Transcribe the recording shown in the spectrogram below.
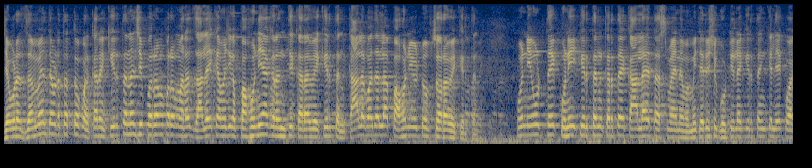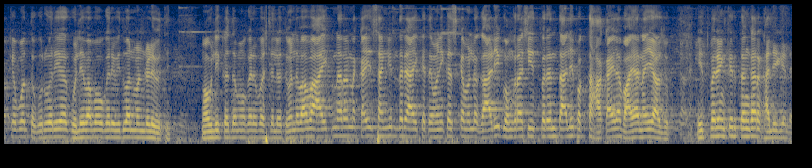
जेवढं जमेल तेवढं तत्व पण. कारण कीर्तनाची परंपरा मला झालंय का म्हणजे का पाहुण्या ग्रंथी करावे कीर्तन. काल बदलला पाहुणे युट्यूब चोरावे कीर्तन. कोणी उठतंय कोणी कीर्तन करतंय काल आहे तस्माय ना मी त्या दिवशी घोटीला कीर्तन केलं एक वाक्य बोलतो. गुरुवारी घोलेबाबा वगैरे विद्वान मंडळी होती. माऊली कदम वगैरे बसलेले होते. म्हणलं बाबा ऐकणाऱ्यांना काही सांगितलं तरी ऐकते. म्हणे कसं काय? म्हणलं गाडी घोंगराची इथपर्यंत आली फक्त हाकायला भाया नाही अजून. इथपर्यंत कीर्तनकार खाली गेले.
